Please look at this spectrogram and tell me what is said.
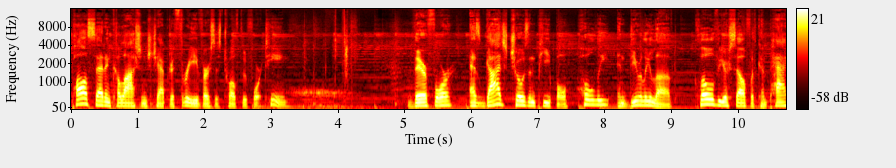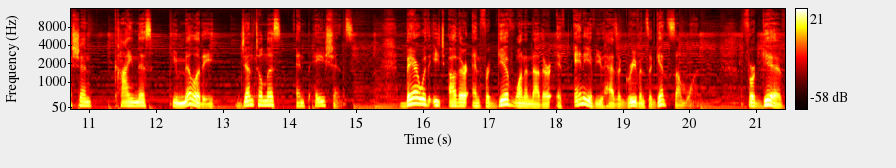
Paul said in Colossians chapter 3 verses 12 through 14, Therefore, as God's chosen people, holy and dearly loved, clothe yourself with compassion, kindness, humility, gentleness, and patience. Bear with each other and forgive one another if any of you has a grievance against someone. Forgive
